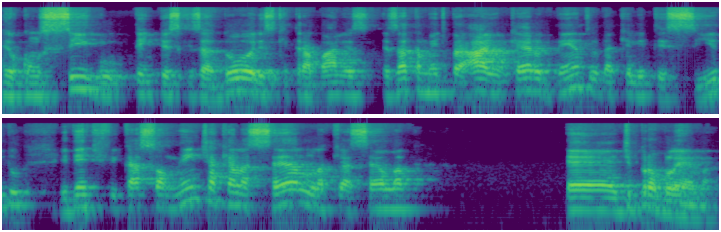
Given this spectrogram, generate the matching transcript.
eu consigo, tem pesquisadores que trabalham exatamente para, ah, eu quero dentro daquele tecido identificar somente aquela célula que é a célula é, de problema,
